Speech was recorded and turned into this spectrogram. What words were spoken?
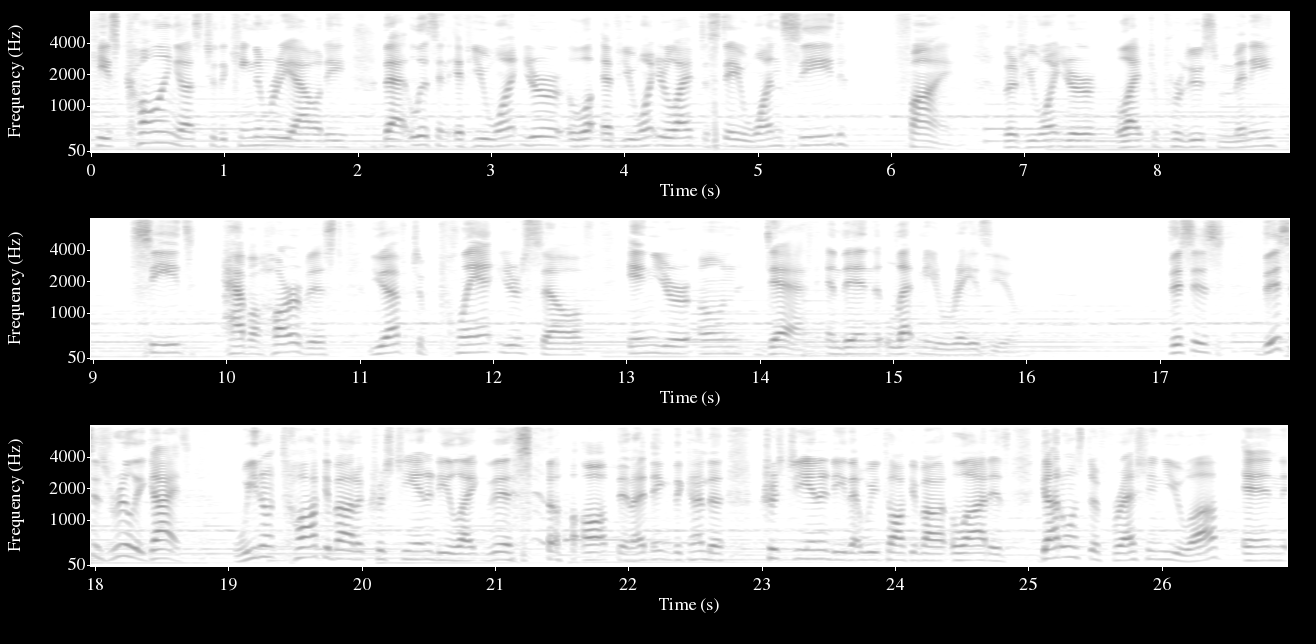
He's calling us to the kingdom reality that listen, if you want your if you want your life to stay one seed, fine. But if you want your life to produce many seeds, have a harvest, you have to plant yourself in your own death and then let me raise you. This is this is really guys, we don't talk about a Christianity like this often. I think the kind of Christianity that we talk about a lot is God wants to freshen you up and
